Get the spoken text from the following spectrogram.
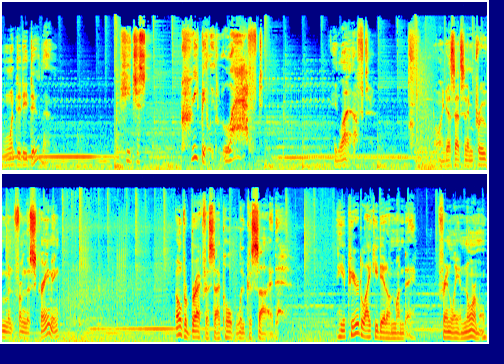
What did he do then? He just creepily laughed. He laughed. Well, I guess that's an improvement from the screaming. Over breakfast, I pulled Luke aside. He appeared like he did on Monday, friendly and normal,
